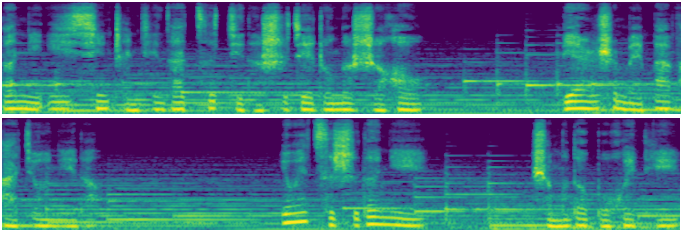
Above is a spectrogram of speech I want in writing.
当你一心沉浸在自己的世界中的时候，别人是没办法救你的，因为此时的你什么都不会听。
